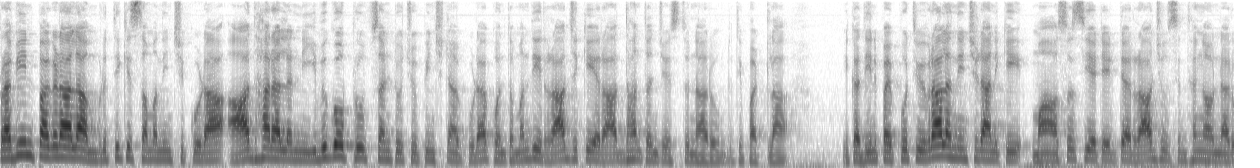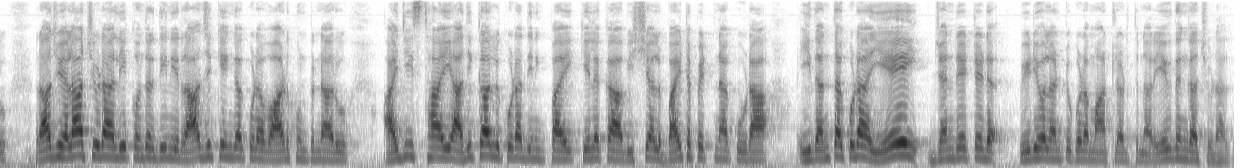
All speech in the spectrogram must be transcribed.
ప్రవీణ్ పగడాల మృతికి సంబంధించి కూడా ఆధారాలన్నీ ఇవిగో ప్రూఫ్స్ అంటూ చూపించినా కూడా కొంతమంది రాజకీయ రాద్ధాంతం చేస్తున్నారు మృతి పట్ల. ఇక దీనిపై పూర్తి వివరాలు అందించడానికి మా అసోసియేట్ ఎడిటర్ రాజు సిద్ధంగా ఉన్నారు. రాజు ఎలా చూడాలి? కొందరు దీన్ని రాజకీయంగా కూడా వాడుకుంటున్నారు. ఐజీ స్థాయి అధికారులు కూడా దీనిపై కీలక విషయాలు బయటపెట్టినా కూడా ఇదంతా కూడా ఏ జనరేటెడ్ వీడియోలు అంటూ కూడా మాట్లాడుతున్నారు. ఏ విధంగా చూడాలి?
